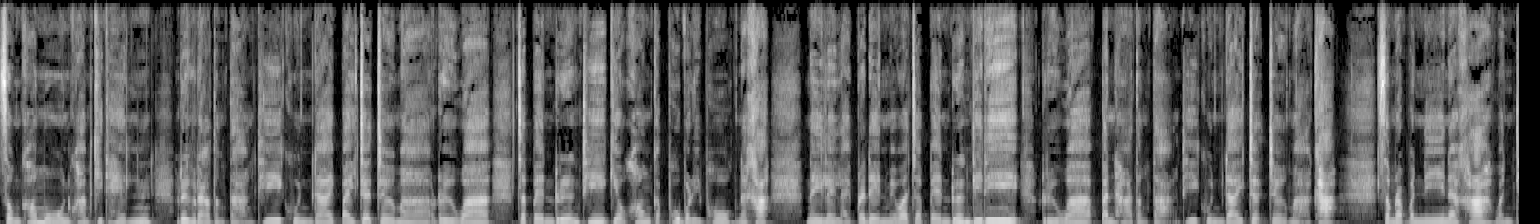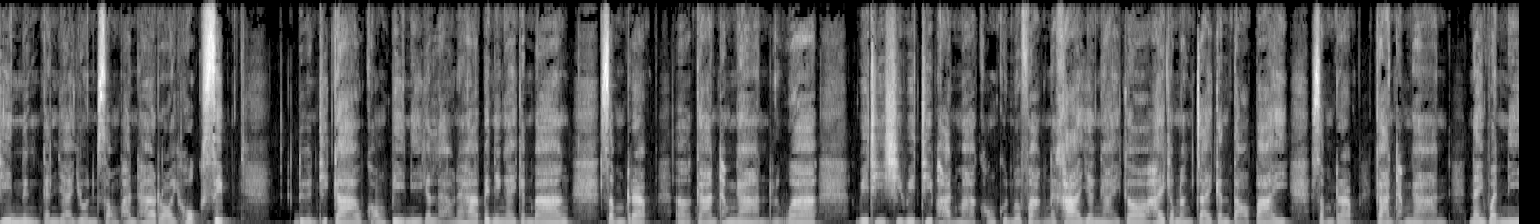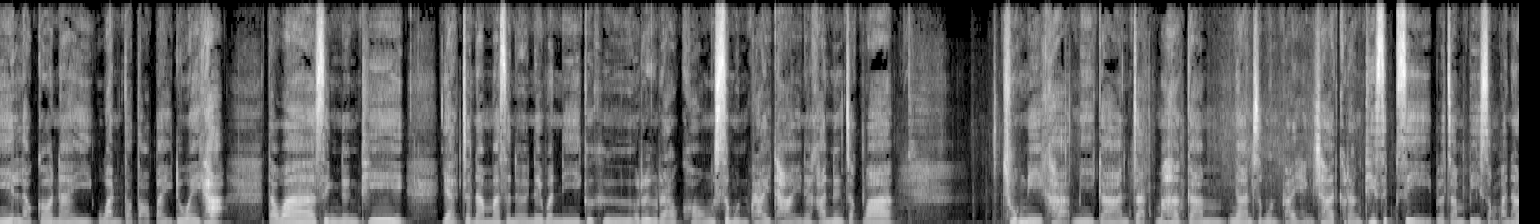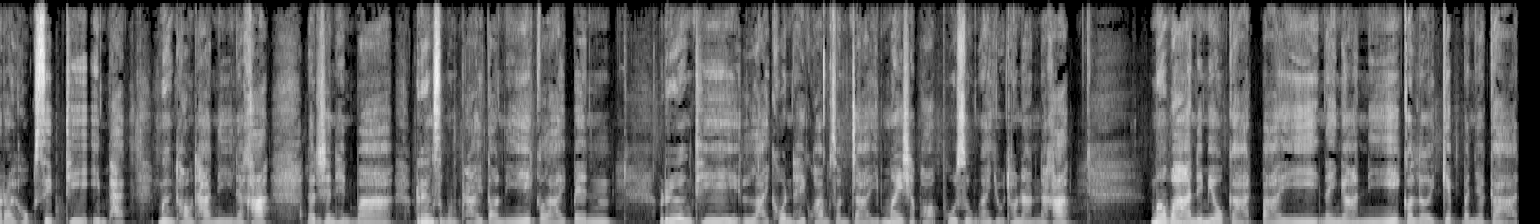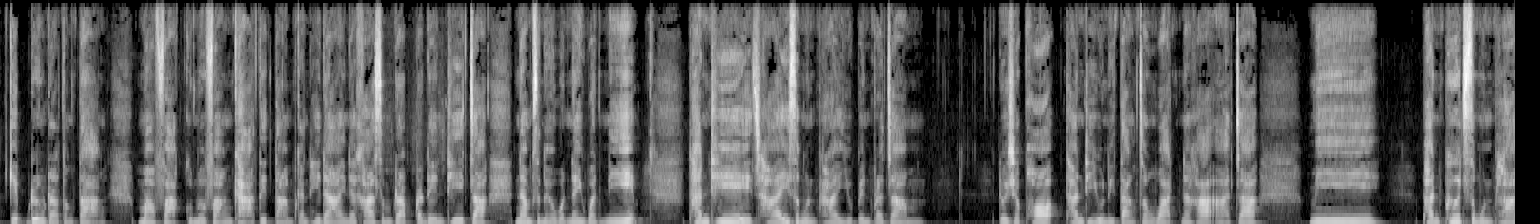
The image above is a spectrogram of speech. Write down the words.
ส่งข้อมูลความคิดเห็นเรื่องราวต่างๆ ที่คุณได้ไปเจอเจอมา หรือว่าจะเป็นเรื่องที่เกี่ยวข้องกับผู้บริโภคนะคะ ในหลาย ๆ ประเด็นไม่ว่าจะเป็นเรื่องดีๆ หรือว่าปัญหาต่างๆ ที่คุณได้เจอเจอมาค่ะสำหรับวันนี้นะคะ วันที่ 1 กันยายน 2560 เดือนที่ 9 ของปีนี้กันแล้วนะคะ เป็นยังไงกันบ้างสำหรับการทำงานหรือว่าวิถีชีวิตที่ผ่านมาของคุณผู้ฟังนะคะ ยังไงก็ให้กำลังใจกันต่อไปสำหรับการทำงานในวันนี้แล้วก็ในวันต่อๆไปด้วยค่ะ แต่ว่าสิ่งหนึ่งที่อยากจะนำมาเสนอในวันนี้ก็คือเรื่องราวของสมุนไพรไทยนะคะ เนื่องจากว่า ช่วงนี้ค่ะ มีการจัดมหกรรมงานสมุนไพรแห่งชาติครั้งที่ 14 ประจำปี 2560 ที่ Impact เมืองทองธานีนะคะ และดิฉันเห็นว่าเรื่องสมุนไพรตอนนี้กลายเป็นเรื่องที่หลายคนให้ความสนใจไม่เฉพาะผู้สูงอายุเท่านั้นนะคะ เมื่อวานได้มีโอกาสไปในงานนี้ก็เลยเก็บบรรยากาศ เก็บเรื่องราวต่างๆ มาฝากคุณผู้ฟังค่ะติดตามกันให้ได้นะคะสำหรับประเด็นที่จะนำเสนอในวันนี้ ท่านที่ใช้สมุนไพรอยู่เป็นประจำ โดยเฉพาะท่านที่อยู่ในต่างจังหวัดนะคะ อาจจะมีพันธุ์พืชสมุนไพร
